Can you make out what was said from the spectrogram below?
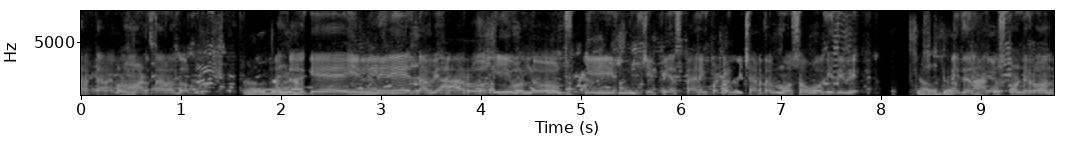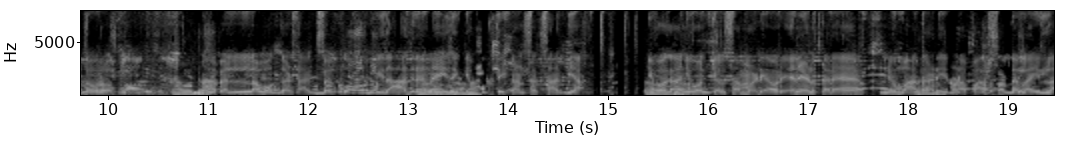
ಸರ್ಕಾರಗಳು ಮಾಡ್ತಾ ಇರೋದು. ಹಂಗಾಗಿ ಇಲ್ಲಿ ನಾವ್ ಯಾರು ಈ ಒಂದು ಈ G P S panic button ವಿಚಾರದಲ್ಲಿ ಮೋಸ ಹೋಗಿದೀವಿ ಇದನ್ನ ಹಾಕಿಸ್ಕೊಂಡಿರುವಂತವ್ರು ನಾವೆಲ್ಲ ಒಗ್ಗಟ್ಟಾಗ್ಬೇಕು. ಇದಾದ್ರೇನೆ ಇದಕ್ಕೆ ಮುಕ್ತಿ ಕಾಣ್ಸಕ್ ಸಾಧ್ಯ. ಇವಾಗ ನೀವ್ ಒಂದ್ ಕೆಲಸ ಮಾಡಿ ಅವ್ರ ಏನ್ ಹೇಳ್ತಾರೆ ನೀವು ಮಾತಾಡಿ. ನೋಡಪ್ಪ ಅಷ್ಟೊಂದೆಲ್ಲ ಇಲ್ಲ.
